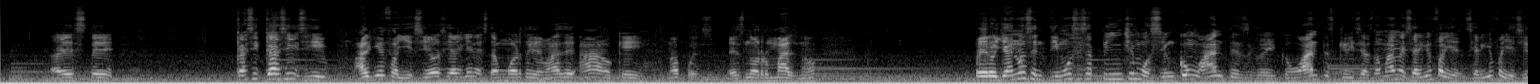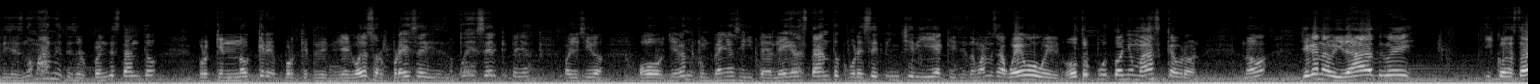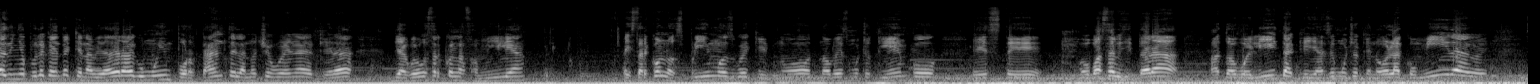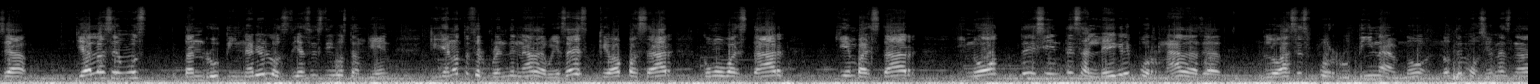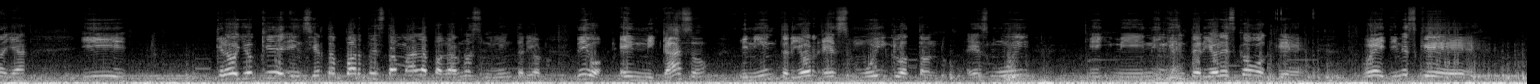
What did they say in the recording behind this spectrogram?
Este, casi, casi, si alguien falleció, si alguien está muerto y demás, de, ah, ok, no, pues es normal, ¿no? Pero ya no sentimos esa pinche emoción como antes, güey. Como antes que decías, no mames, si alguien, falle si alguien falleció, dices, no mames, te sorprendes tanto porque no cree, porque te llegó de sorpresa y dices, no puede ser que te hayas fallecido. O llega mi cumpleaños y te alegras tanto por ese pinche día que dices, no mames, a huevo, güey. Otro puto año más, cabrón. ¿No? Llega Navidad, güey. Y cuando estabas niño, pues le que Navidad era algo muy importante, la noche buena, que era de a huevo estar con la familia estar con los primos, güey, que no, no, ves mucho tiempo, este, o vas a visitar a, a, tu abuelita, que ya hace mucho que no, la comida, güey. O sea, ya lo hacemos tan rutinario los días festivos también, que ya no te sorprende nada, güey. Ya sabes qué va a pasar, cómo va a estar, quién va a estar, y no te sientes alegre por nada, o sea, lo haces por rutina, no, no te emocionas nada ya. Y creo yo que en cierta parte está mal apagar nuestro niño interior. Digo, en mi caso, mi niño interior es muy glotón, es muy... Mi, niño interior es como que, güey, tienes que,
